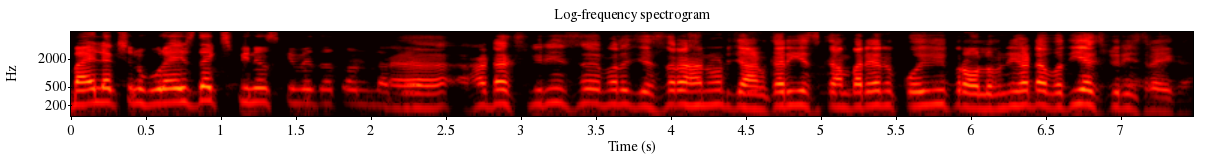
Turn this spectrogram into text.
ਬਾਈ ਇਲੈਕਸ਼ਨ ਹੋ ਰਿਹਾ। ਇਸ ਦਾ ਐਕਸਪੀਰੀਅੰਸ ਕਿਵੇਂ ਦਾ ਤੁਹਾਨੂੰ ਲੱਗ ਰਿਹਾ? ਅਹ ਸਾਡਾ ਐਕਸਪੀਰੀਅੰਸ ਮਤਲਬ ਜਿਸ ਤਰ੍ਹਾਂ ਸਾਨੂੰ ਜਾਣਕਾਰੀ ਇਸ ਕੰਮ ਬਾਰੇ ਸਾਨੂੰ ਕੋਈ ਵੀ ਪ੍ਰੋਬਲਮ ਨਹੀਂ। ਸਾਡਾ ਵਧੀਆ ਐਕਸਪੀਰੀਅੰਸ ਰਹੇਗਾ।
